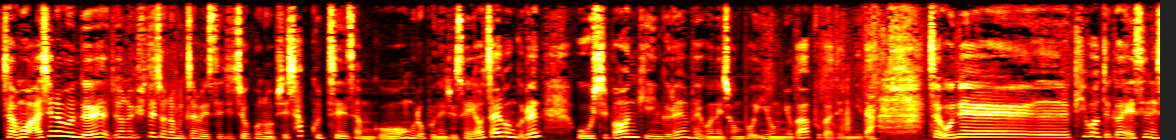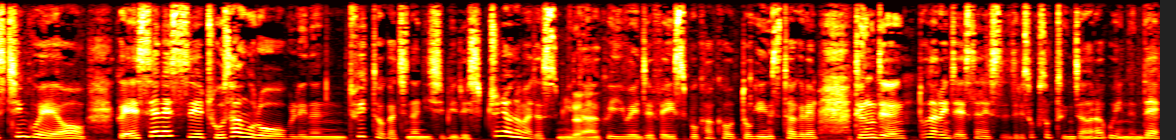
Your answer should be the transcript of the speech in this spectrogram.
자 뭐 아시는 분들 저는 휴대전화 문자 메시지 지역번호 없이 샵 9730으로 보내주세요. 짧은 글은 50원, 긴 글은 100원의 정보 이용료가 부과됩니다. 자 오늘 키워드가 SNS 친구예요. 그 SNS의 조상으로 불리는 트위터가 지난 21일 10주년을 맞았습니다. 네. 그 이후에 이제 페이스북, 카카오톡, 인스타그램 등등 또 다른 이제 SNS들이 속속 등장을 하고 있는데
